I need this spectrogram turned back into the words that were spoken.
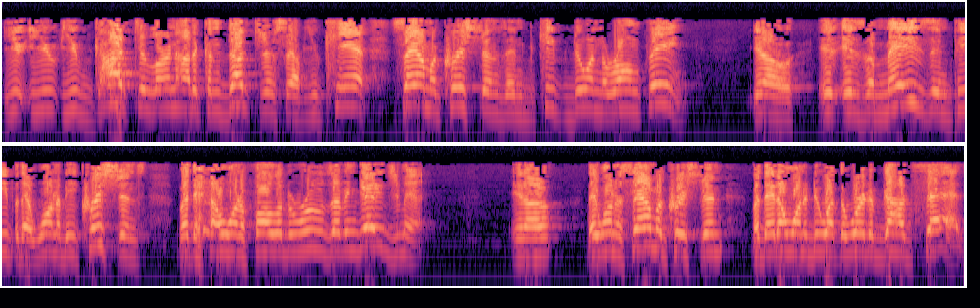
you, you, you've got to learn how to conduct yourself. You can't say I'm a Christian and keep doing the wrong thing. You know, it is amazing people that want to be Christians, but they don't want to follow the rules of engagement. You know, they want to say I'm a Christian, but they don't want to do what the Word of God says.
